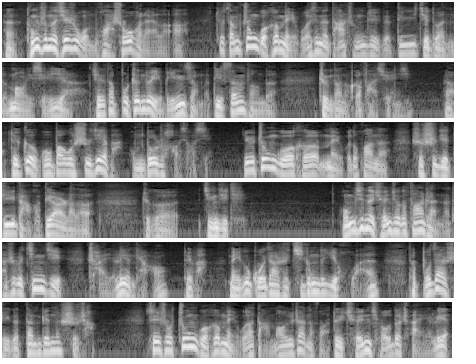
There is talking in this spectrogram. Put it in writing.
呃，同时呢，其实我们话说回来了啊。就咱们中国和美国现在达成这个第一阶段的贸易协议啊，其实它不针对也不影响的第三方的正当的合法权益啊，对各国包括世界吧，我们都是好消息。因为中国和美国的话呢，是世界第一大和第二大的这个经济体。我们现在全球的发展呢，它是个经济产业链条，对吧？每个国家是其中的一环，它不再是一个单边的市场。所以说，中国和美国要打贸易战的话，对全球的产业链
